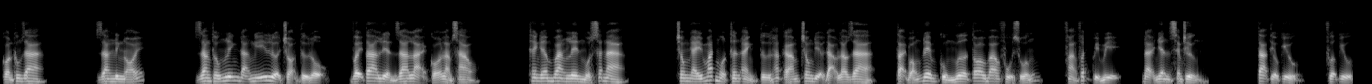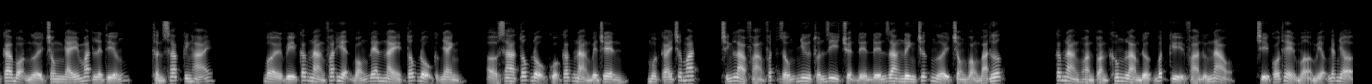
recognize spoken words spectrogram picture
còn không ra. Giang ninh nói. Giang thống lĩnh đã nghĩ lựa chọn từ lộ, vậy ta liền ra lại có làm sao? Thanh âm vang lên một s á t na. Trong nháy mắt một thân ảnh từ hắc ám trong địa đạo lao ra, tại bóng đêm cùng mưa to bao phủ xuống, phảng phất quỷ mị, đại nhân xem chừng. Tạ tiểu cựu phượng cựu ca bọn người trong nháy mắt lên tiếng, thần sắc kinh hãi. Bởi vì các nàng phát hiện bóng đen này tốc độ cực nhanh, ở xa tốc độ của các nàng bên trên, một cái trước mắt, chính là phảng phất giống như thuấn di chuyển đến đến giang ninh trước người trong vòng ba thước. Các nàng hoàn toàn không làm được bất kỳ phản ứng nào, chỉ có thể mở miệng nhắc nhở.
